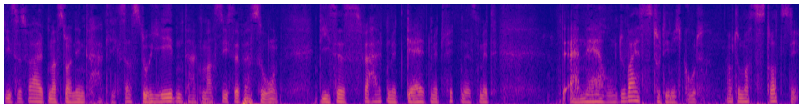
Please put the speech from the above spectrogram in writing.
Dieses Verhalten, was du an den Tag legst, dass du jeden Tag machst, diese Person. Dieses Verhalten mit Geld, mit Fitness, mit Ernährung. Du weißt, es tut dir nicht gut. Aber du machst es trotzdem.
